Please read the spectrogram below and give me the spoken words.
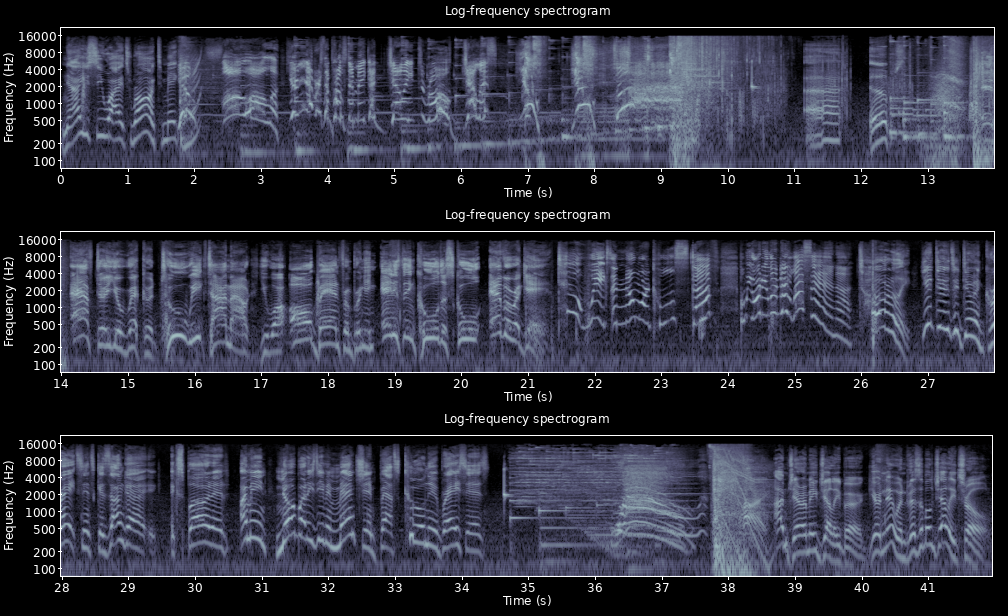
Now you see why it's wrong to make You fool! You're never supposed to make a jelly troll jealous! Oops. And after your record two-week timeout, you are all banned from bringing anything cool to school ever again. Two weeks and no more cool stuff? But we already learned our lesson! Totally. You dudes are doing great since Kazunga exploded. I mean, nobody's even mentioned Beth's cool new braces. Wow! I'm Jeremy Jellyberg, your new invisible jelly troll.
